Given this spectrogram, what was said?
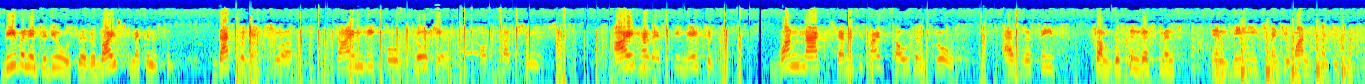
we will introduce a revised mechanism that will ensure timely closure of such units. I have estimated 1,75,000 crores as receipts from disinvestment in BE 21-22.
